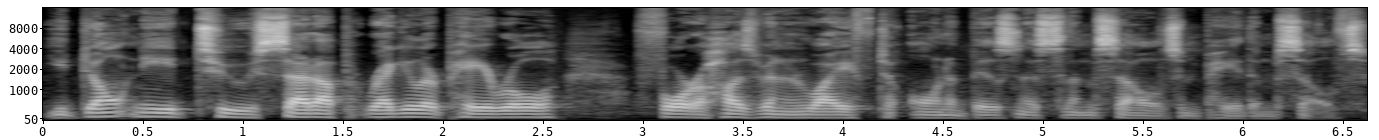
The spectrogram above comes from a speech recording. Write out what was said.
You don't need to set up regular payroll for a husband and wife to own a business themselves and pay themselves.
